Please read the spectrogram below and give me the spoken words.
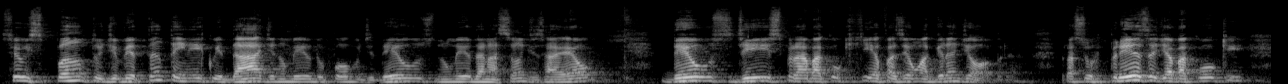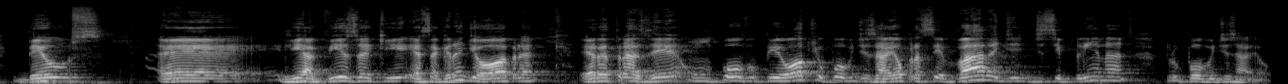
seu espanto de ver tanta iniquidade no meio do povo de Deus, no meio da nação de Israel, Deus diz para Abacuque que ia fazer uma grande obra. Para surpresa de Abacuque, Deus é, lhe avisa que essa grande obra era trazer um povo pior que o povo de Israel para ser vara de disciplina para o povo de Israel.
